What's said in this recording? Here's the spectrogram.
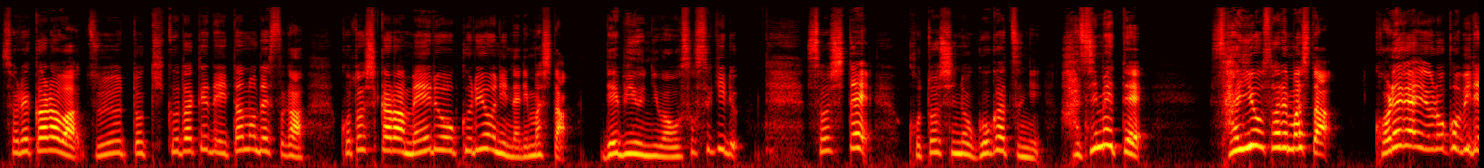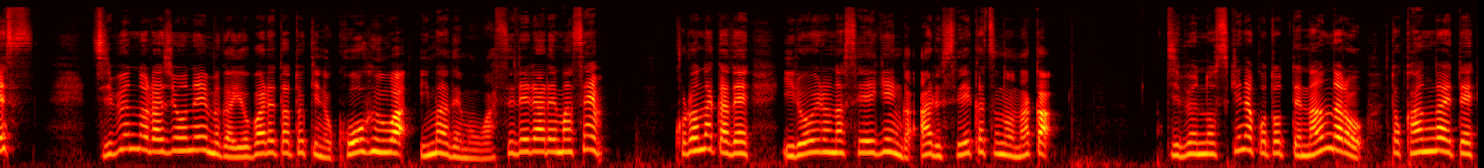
それからはずっと聞くだけでいたのですが今年からメールを送るようになりました。デビューには遅すぎる。そして今年の5月に初めて採用されました。これが喜びです。自分のラジオネームが呼ばれた時の興奮は今でも忘れられません。コロナ禍でいろいろな制限がある生活の中自分の好きなことって何だろうと考えて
